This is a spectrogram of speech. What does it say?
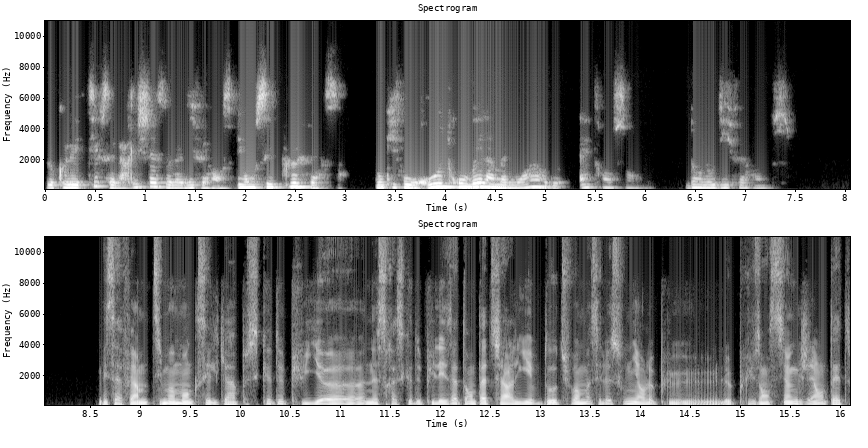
le collectif, c'est la richesse de la différence. Et on ne sait plus faire ça. Donc il faut retrouver la mémoire de être ensemble, dans nos différences. Mais ça fait un petit moment que c'est le cas, puisque depuis, euh, ne serait-ce que depuis les attentats de Charlie Hebdo, tu vois, moi, c'est le souvenir le plus, le plus ancien que j'ai en tête.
